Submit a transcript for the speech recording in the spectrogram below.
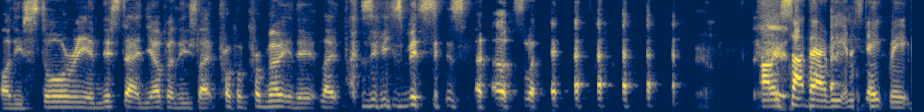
on his story and this, that, and the other. And he's like proper promoted it, like because of his missus. And I was like, I was sat there eating a steak bake.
